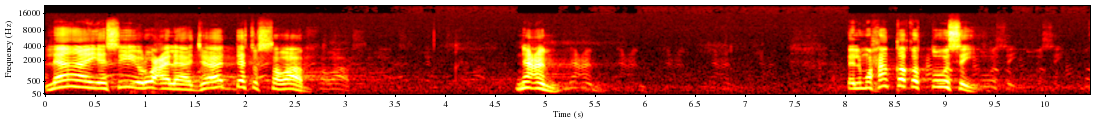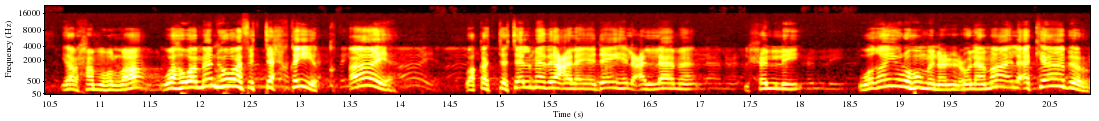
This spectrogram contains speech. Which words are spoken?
لا يسير على جادة الصواب. نعم. المحقق الطوسي يرحمه الله وهو من هو في التحقيق؟ آية. وقد تتلمذ على يديه العلامة الحلي وغيره من العلماء الأكابر.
